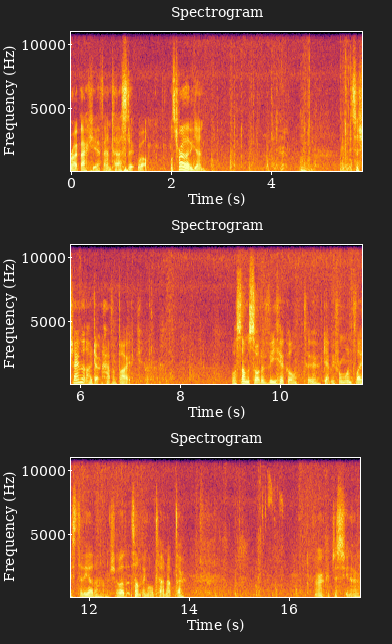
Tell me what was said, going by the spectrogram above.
right back here. Fantastic. Well, let's try that again. It's a shame that I don't have a bike. Or some sort of vehicle to get me from one place to the other. I'm sure that something will turn up though. Or I could just, you know,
